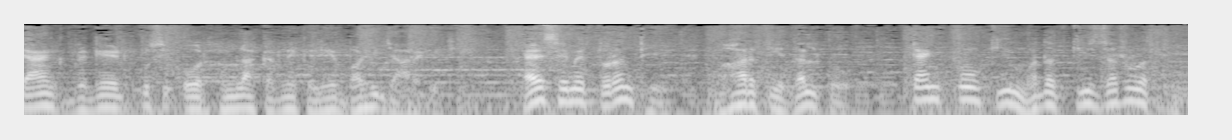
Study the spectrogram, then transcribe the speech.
टैंक ब्रिगेड उसी ओर हमला करने के लिए बढ़ी जा रही थी। ऐसे में तुरंत ही भारतीय दल को टैंकों की मदद की ज़रूरत थी।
